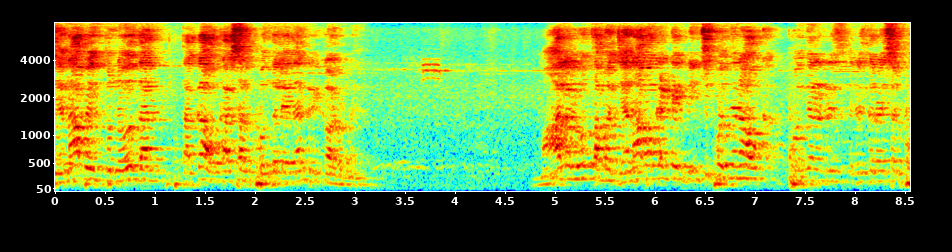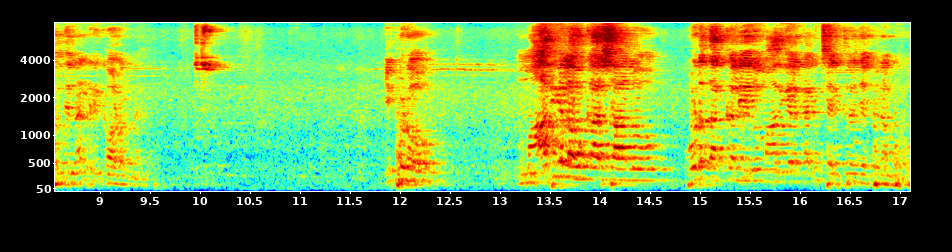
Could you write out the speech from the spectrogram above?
జనాభా ఎంతున్నదో దానికి తగ్గ అవకాశాలు పొందలేదని రికార్డు ఉన్నాయి మాలలు తమ జనాభా కంటే మించి పొందిన పొందిన రిజర్వేషన్ పొందిన రికార్డు ఉన్నాయి ఇప్పుడు మాదిగల అవకాశాలు కూడా దక్కలేదు మాదిగల కానీ చరిత్ర చెప్పినప్పుడు.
